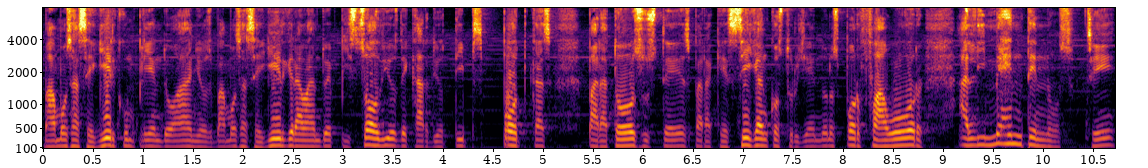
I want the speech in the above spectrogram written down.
vamos a seguir cumpliendo años, vamos a seguir grabando episodios de Cardiotips podcast para todos ustedes, para que sigan construyéndonos. Por favor, alimentenos. ¿sí?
